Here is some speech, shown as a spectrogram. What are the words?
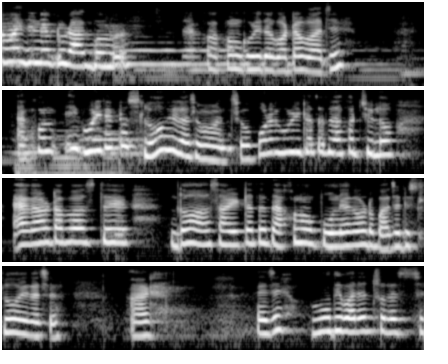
আমার জন্য একটু রাখব মা। দেখো এখন ঘড়িতে কটা বাজে। এখন এই ঘড়িটা একটু স্লো হয়ে গেছে মনে হচ্ছে। ওপরের ঘড়িটাতে দেখাচ্ছিল এগারোটা বাজতে দশ, আর এটাতে তো এখনও পৌনে এগারোটা বাজে স্লো হয়ে গেছে। আর এই যে মুদি বাজার চলে এসছে।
